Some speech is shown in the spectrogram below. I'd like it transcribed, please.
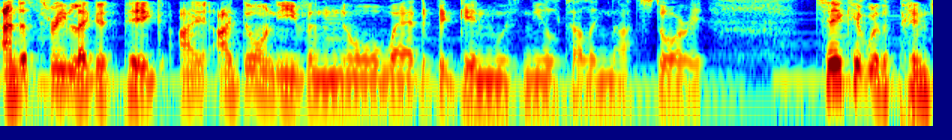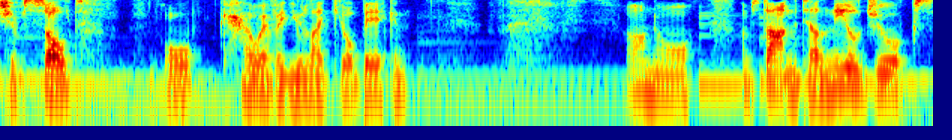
And a three legged pig, I, I don't even know where to begin with Neil telling that story. Take it with a pinch of salt, or however you like your bacon. Oh no, I'm starting to tell Neil jokes.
